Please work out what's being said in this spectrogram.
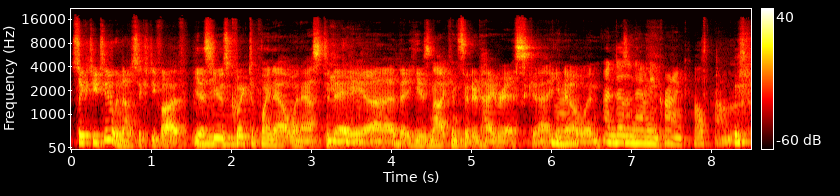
62 and not 65. Yes, he was quick to point out when asked today uh, that he is not considered high risk. Uh, you know, and and doesn't have any chronic health problems.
